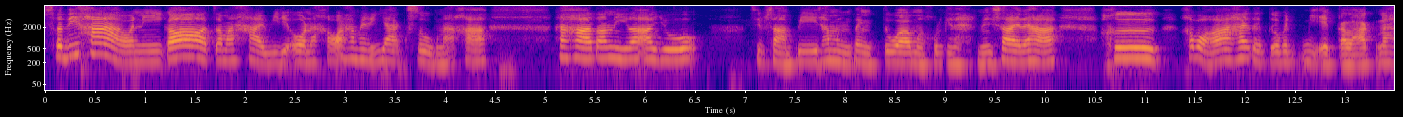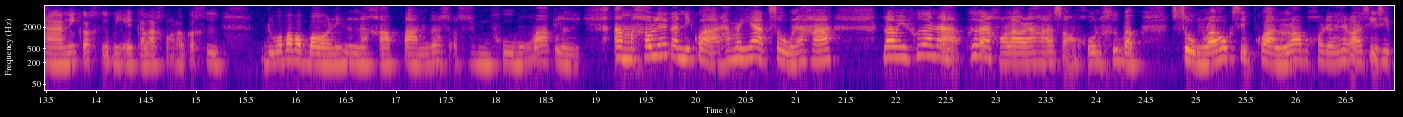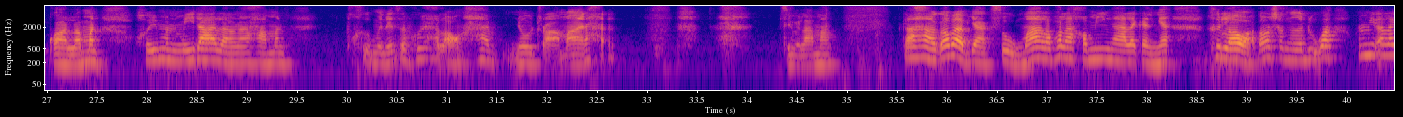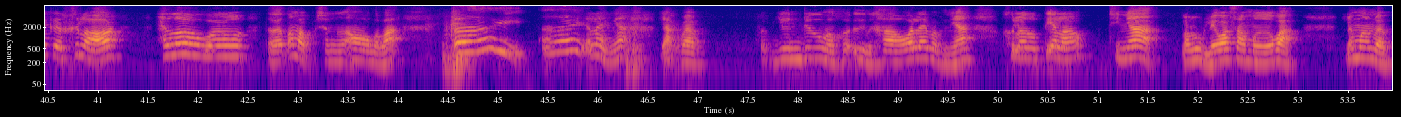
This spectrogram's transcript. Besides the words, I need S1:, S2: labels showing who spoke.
S1: สวัสดีค่ะ วันนี้ก็จะมาถ่ายวิดีโอนะคะ ว่าทำไมถึงอยากสูงนะคะนะคะ ตอนนี้เราอายุ 13 ปีทำเหมือนแต่งตัวเหมือนคนแก่ไม่ใช่นะคะ คือเขาบอกว่าให้แต่งตัวเป็นมีเอกลักษณ์นะคะ นี่ก็คือมีเอกลักษณ์ของเราก็คือ ดูว่าบ้าบอนิดนึงนะคะปากนก็ชมพูมากๆเลยอะมาเข้าเรื่องกันดีกว่าทำไมอยากสูงนะคะ เรามีเพื่อนอะเพื่อนของเรานะคะสองคนคือแบบสูงร้อยหกสิบกว่าแล้วเราคนเดียวที่ร้อยสี่สิบกว่าแล้วมันเฮ้ยมันไม่ได้แล้วนะคะ มัน คือไมันได้จะพูดให้ร้องไห้ no drama นะคะเสียเวลามากก็ค่ะก็แบบอยากสูงมากแล้วพอเราเขามีงานอะไรกันอย่างเงี้ย คือเราอะต้องชะเง้อดูว่ามันมีอะไรเกิดขึ้นหรอ hello world แต่เราต้องแบบชะเง้อเอาแบบว่า เอ้ย เอ้ย อะไรอย่างเงี้ย อยากแบบแบบยืนดูเหมือนคนอื่นเขาอะไรแบบเนี้ย คือเราตัวเตี้ยแล้วทีเนี้ยเราถูกเรียกว่าซัมอป่ะ แล้วมันแบบ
